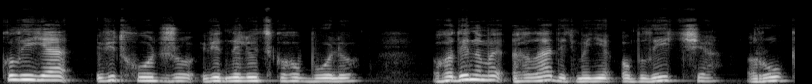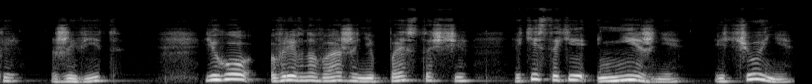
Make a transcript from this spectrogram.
Коли я відходжу від нелюдського болю, годинами гладить мені обличчя, руки, живіт, його врівноважені пестощі якісь такі ніжні і чуйні,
